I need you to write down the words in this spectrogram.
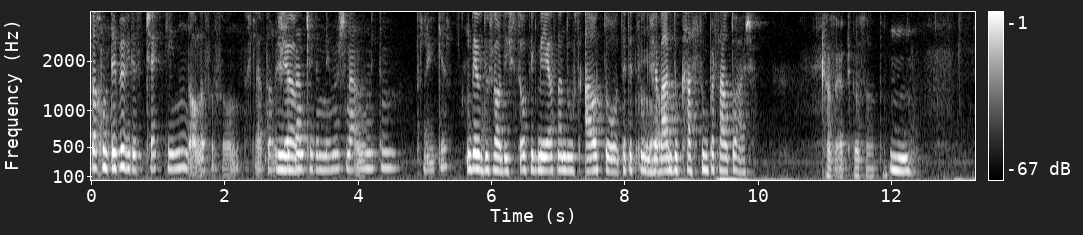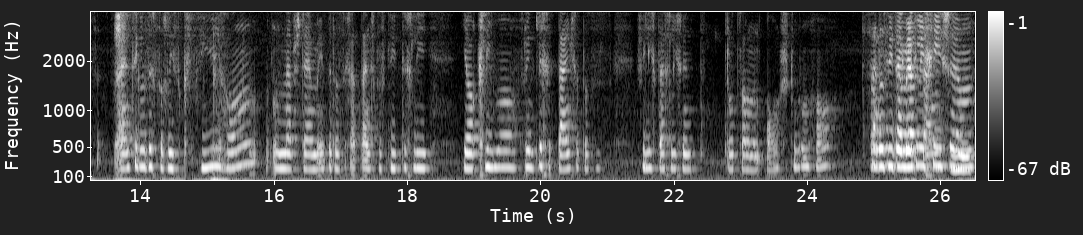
da kommt eben wieder das Check-in und alles. Also, und ich glaube, da bist du Ja. schlussendlich dann nicht mehr schnell mit dem Flüger. Und eben, du schadest so viel mehr, als wenn du das Auto oder den Zug, Ja. wenn du kein sauberes Auto hast. kein Erdgasauto. Mhm. Das Einzige, was ich so ein bisschen das Gefühl habe, und nebst dem eben, dass ich auch denke, dass die Leute ein bisschen ja, klimafreundlicher denken, dass es vielleicht auch ein bisschen könnte, trotz allem einen Ansturm haben Wenn habe das wieder möglich ist, ähm,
